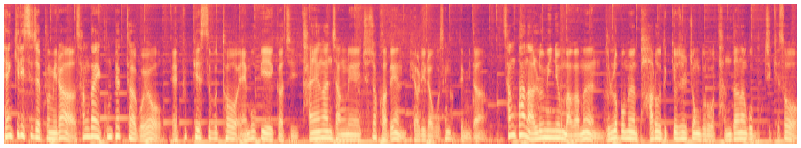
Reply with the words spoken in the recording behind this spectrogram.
텐키리스 제품이라 상당히 콤팩트하고요. FPS부터 MOBA까지 다양한 장르에 최적화된 별이라고 생각됩니다. 상판 알루미늄 마감은 눌러보면 바로 느껴질 정도로 단단하고 묵직해서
